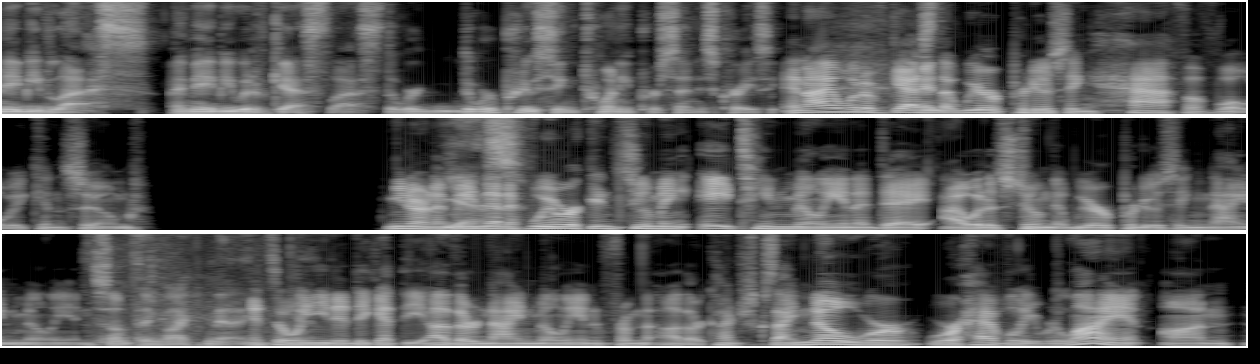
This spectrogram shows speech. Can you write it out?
Maybe less. I maybe would have guessed less. That we're that we're producing twenty percent is crazy. And I would have guessed And- that we were producing half of what we consumed. You know what I mean? Yes. That if we were consuming 18 million a day, I would assume that we were producing 9 million. Something like nine. And so we needed to get the other 9 million from the other countries because I know we're we're heavily reliant on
